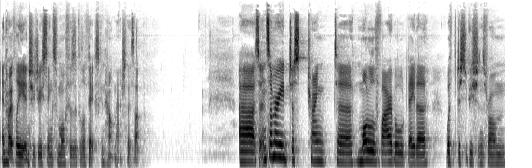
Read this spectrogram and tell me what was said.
and hopefully introducing some more physical effects can help match those up. Uh, so in summary, just trying to model the fireball data with distributions from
